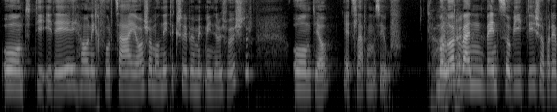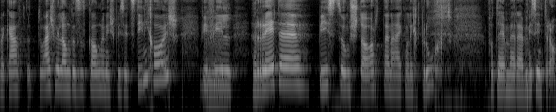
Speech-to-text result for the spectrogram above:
Und die Idee habe ich vor zehn Jahren schon mal niedergeschrieben mit meiner Schwester. Und ja, jetzt leben wir sie auf. Mal okay. schauen, wenn, wenn es so weit ist. Aber eben, gell, du weißt, wie lange das es gegangen ist, bis jetzt deine gekommen ist. Wie viel Reden bis zum Start dann eigentlich braucht. Von dem her, äh, wir sind dran.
